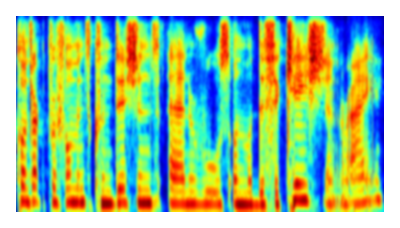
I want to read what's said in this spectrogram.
contract performance conditions and rules on modification, right?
